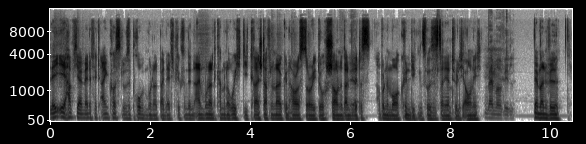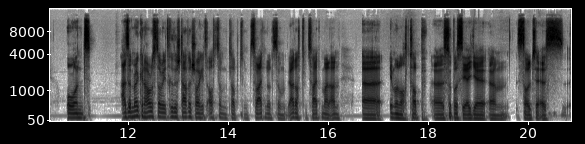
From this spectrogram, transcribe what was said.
ihr, ihr habt ja im Endeffekt einen kostenlosen Probemonat bei Netflix und in einem Monat kann man ruhig die drei Staffeln American Horror Story durchschauen und dann Ja. wird das Abonnement kündigen. So ist es dann ja natürlich auch nicht Wenn man will. wenn man will. Und also American Horror Story dritte Staffel schaue ich jetzt auch zum, glaube zum zweiten oder zum, ja doch zum zweiten Mal an. Äh, immer noch top, äh, super Serie. Ähm, sollte es äh,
